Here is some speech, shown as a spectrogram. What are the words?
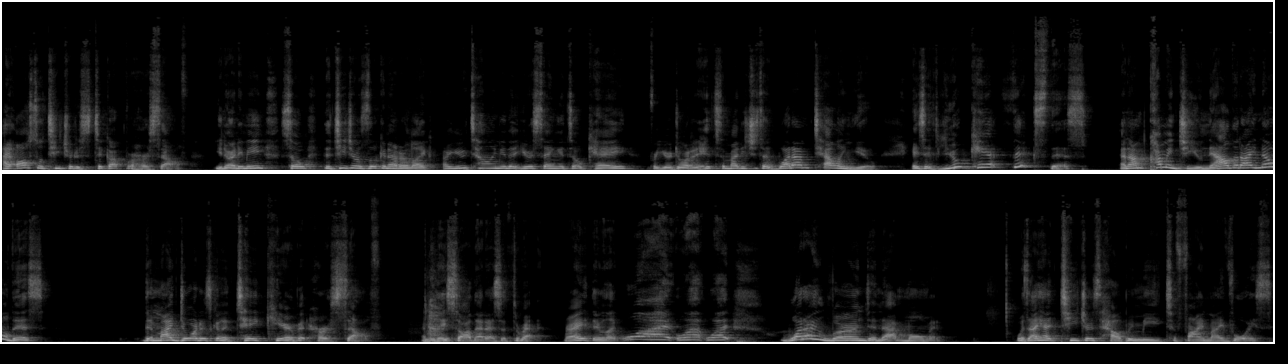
I also teach her to stick up for herself. You know what I mean? So the teacher was looking at her like, Are you telling me that you're saying it's okay for your daughter to hit somebody? She said, What I'm telling you is if you can't fix this, and I'm coming to you now that I know this, then my daughter's going to take care of it herself. I mean, they saw that as a threat, right? They were like, What, what, what? What I learned in that moment was I had teachers helping me to find my voice,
